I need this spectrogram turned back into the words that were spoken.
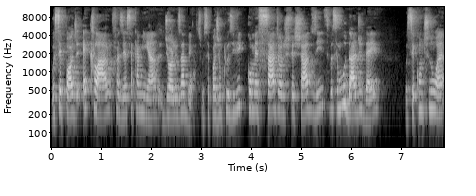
você pode, é claro, fazer essa caminhada de olhos abertos. Você pode inclusive começar de olhos fechados e, se você mudar de ideia, você continua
